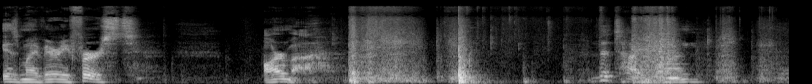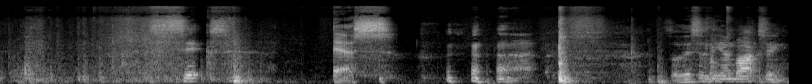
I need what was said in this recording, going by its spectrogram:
is my very first Arrma, the Typhon 6S. so this is the unboxing.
